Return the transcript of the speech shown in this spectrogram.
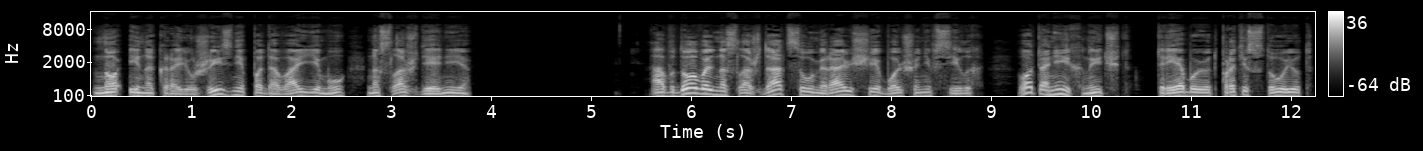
но и на краю жизни подавай ему наслаждение. А вдоволь наслаждаться умирающие больше не в силах. Вот они их нычат, требуют, протестуют.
